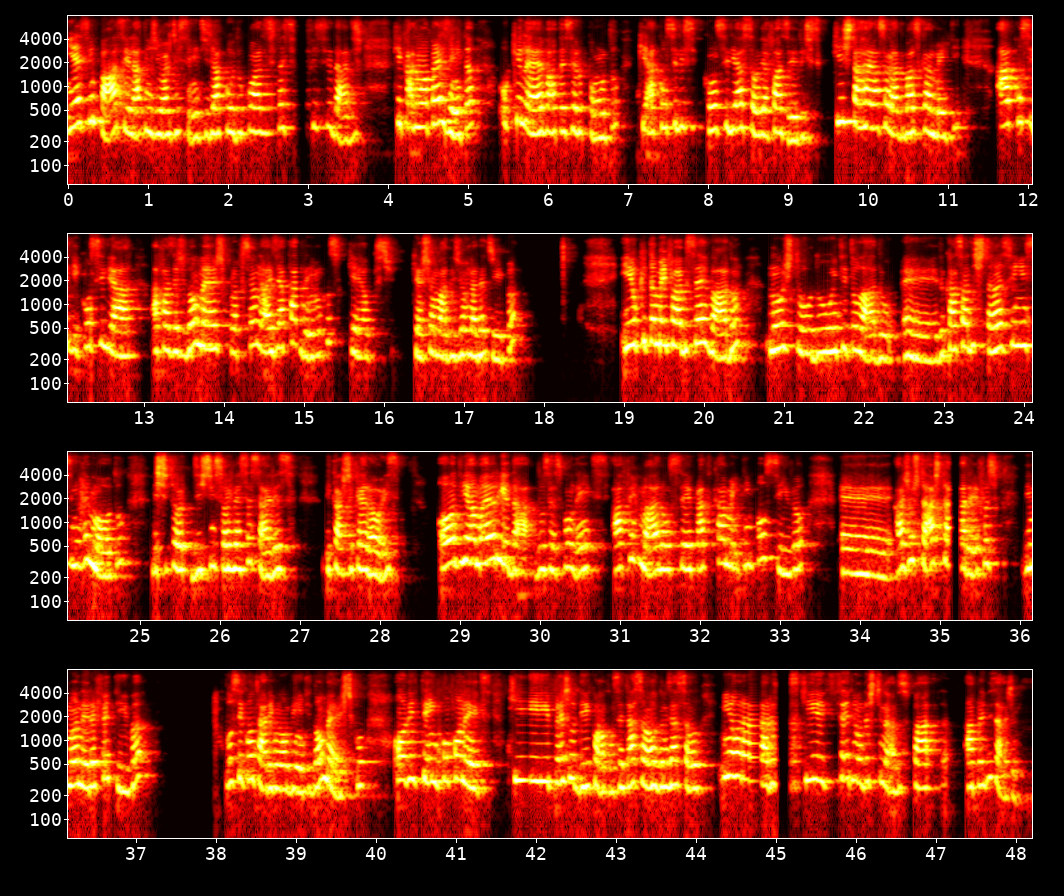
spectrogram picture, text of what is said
E esse impasse ele atingiu as discentes de acordo com as especificidades que cada um apresenta, o que leva ao terceiro ponto, que é a conciliação de afazeres, que está relacionado basicamente a conseguir conciliar a fazer domésticos, profissionais e acadêmicos, que é o que é chamado de jornada tripla, e o que também foi observado no estudo intitulado é, Educação à Distância e Ensino Remoto, Distinções Necessárias, de Castro Queiroz, onde a maioria da, dos respondentes afirmaram ser praticamente impossível é, ajustar as tarefas de maneira efetiva se encontrar em um ambiente doméstico, onde tem componentes que prejudicam a concentração, a organização, em horários que seriam destinados para aprendizagem.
